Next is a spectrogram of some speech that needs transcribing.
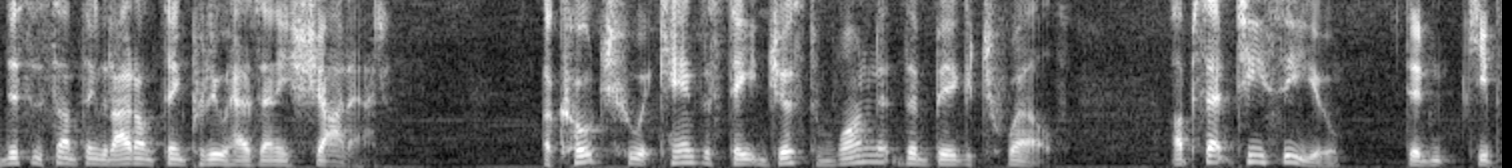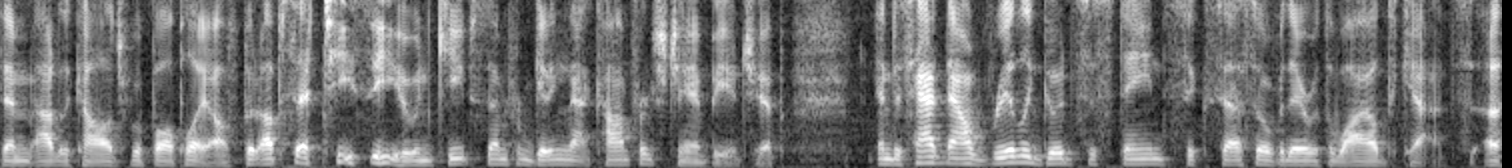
this is something that I don't think Purdue has any shot at. A coach who at Kansas State just won the Big 12, upset TCU, didn't keep them out of the college football playoff, but upset TCU and keeps them from getting that conference championship, and has had now really good sustained success over there with the Wildcats. Uh,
